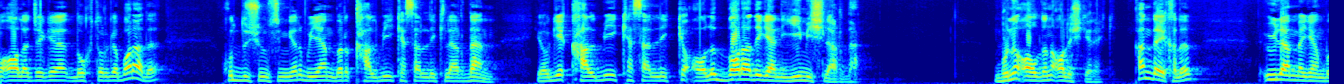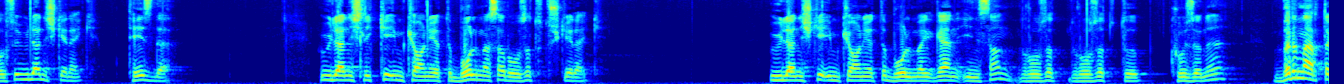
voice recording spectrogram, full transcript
muolajaga doktorga boradi xuddi shuni singari bu ham bir qalbiy kasalliklardan yoki qalbiy kasallikka olib boradigan yemishlardan buni oldini olish kerak qanday qilib uylanmagan bo'lsa uylanish kerak tezda uylanishlikka imkoniyati bo'lmasa ro'za tutish kerak. Uylanishga imkoniyati bo'lmagan inson ro'za ro'za tutib ko'zini bir marta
